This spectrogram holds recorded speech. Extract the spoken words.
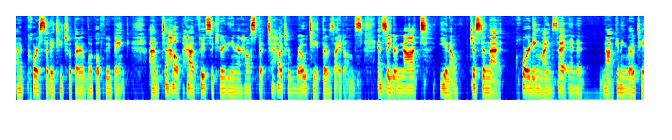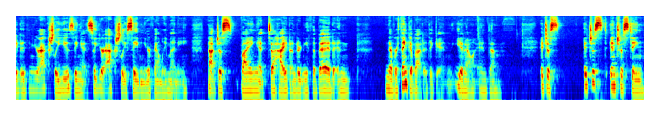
a course that I teach with our local food bank um, to help have food security in your house, but to how to rotate those items, and so you're not, you know, just in that hoarding mindset and it not getting rotated, and you're actually using it. So you're actually saving your family money, not just buying it to hide underneath the bed and never think about it again. You know, and um, it just it's just interesting,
